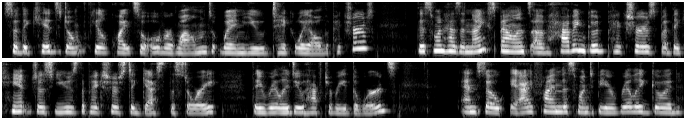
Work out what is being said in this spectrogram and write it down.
so the kids don't feel quite so overwhelmed when you take away all the pictures. This one has a nice balance of having good pictures, but they can't just use the pictures to guess the story. They really do have to read the words. And so I find this one to be a really good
